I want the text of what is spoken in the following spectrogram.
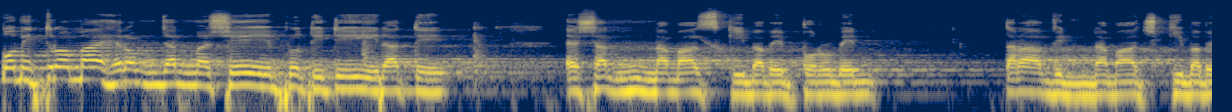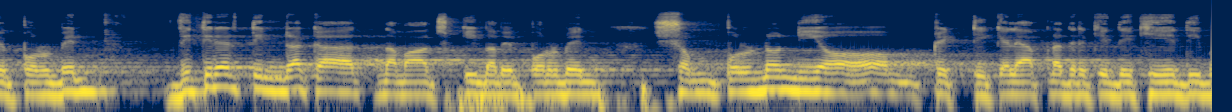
পবিত্র মা রমজান মাসে প্রতিটি রাতে এশার নামাজ কীভাবে পড়বেন, তারাবিন নামাজ কীভাবে পড়বেন ভিতরের তিন রাকাত নামাজ কীভাবে পড়বেন সম্পূর্ণ নিয়ম প্র্যাকটিক্যালে আপনাদেরকে দেখিয়ে দিব।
